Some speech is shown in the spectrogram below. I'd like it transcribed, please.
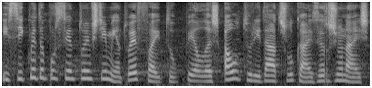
e 50% do investimento é feito pelas autoridades locais e regionais.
